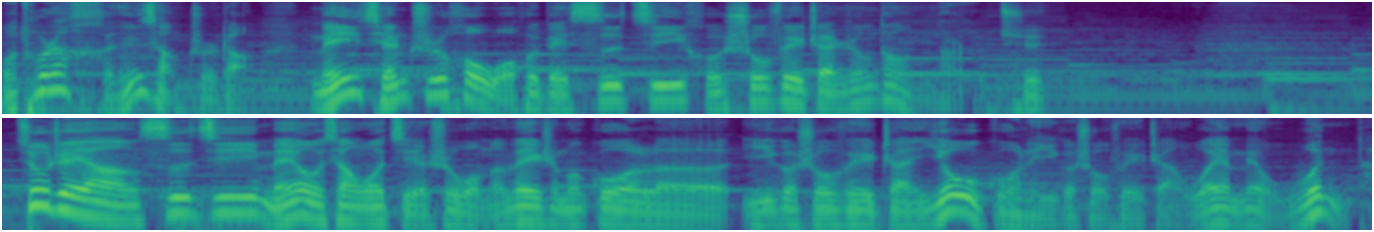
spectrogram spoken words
我突然很想知道，没钱之后我会被司机和收费站扔到哪儿去？就这样，司机没有向我解释我们为什么过了一个收费站又过了一个收费站，我也没有问他。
